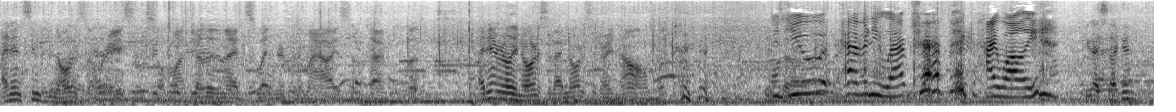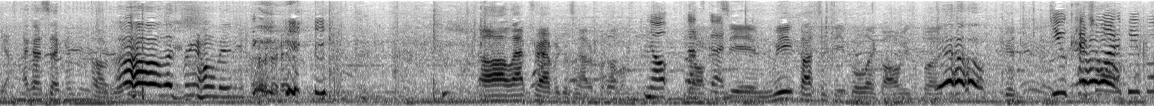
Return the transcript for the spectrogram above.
I didn't seem to notice it racing so much, other than I had sweat dripping in my eyes sometimes. But I didn't really notice it. I notice it right now. But Did uh, you have any lap traffic? Hi, Wally. You got second? Yeah. I got second. Oh, oh let's bring it home, baby. Uh, lap traffic was not a problem. No, that's No, good. See, and we caught some people like always, but Yo! good. Do you catch a lot of people?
